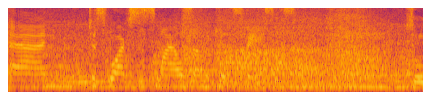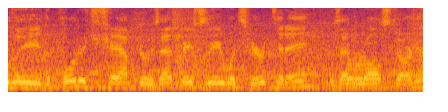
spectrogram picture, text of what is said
and just watch the smiles on the kids' faces. So the, the Portage chapter, is that basically what's here today? Is that where it all started?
